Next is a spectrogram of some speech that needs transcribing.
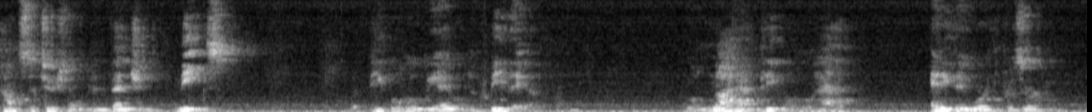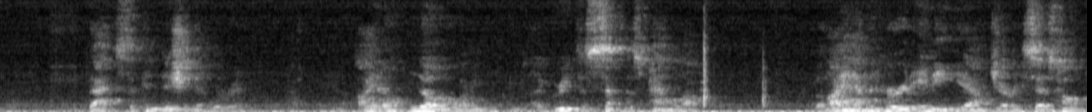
Constitutional Convention meets, the people who will be able to be there will not have people who have anything worth preserving. That's the condition that we're in. I don't know, I mean, I agreed to set this panel up, but I haven't heard any, yeah, Jerry says hope,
